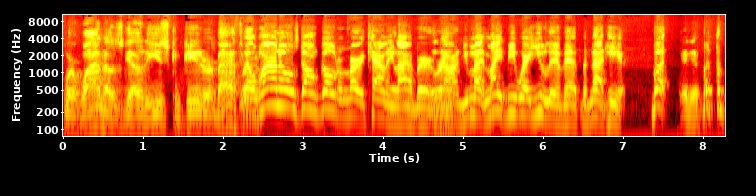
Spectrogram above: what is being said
where winos go to use a computer or bathroom. Well, winos don't go to Maury County Library, You know. You might might be where you live at, but not here. But but the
